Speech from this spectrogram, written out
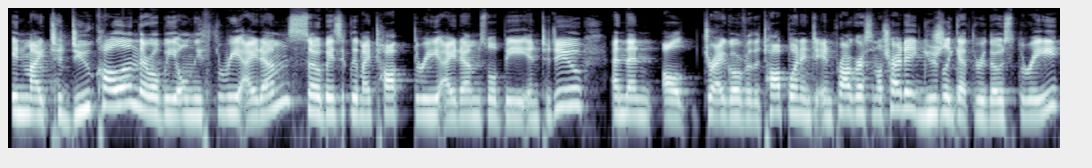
in my to do column, there will be only three items. So basically, my top three items will be in to do, and then I'll drag over the top one into in progress. And I'll try to usually get through those three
